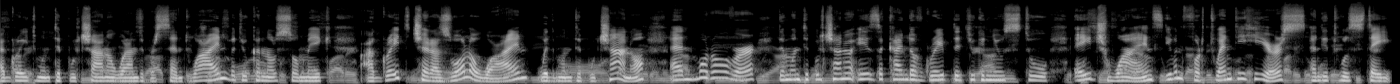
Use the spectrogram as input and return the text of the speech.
a great Montepulciano 100% wine, but you can also make a great Cerasuolo wine with Montepulciano. And moreover, the Montepulciano is a kind of grape that you can use to age wines even for 20 years and it will stay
